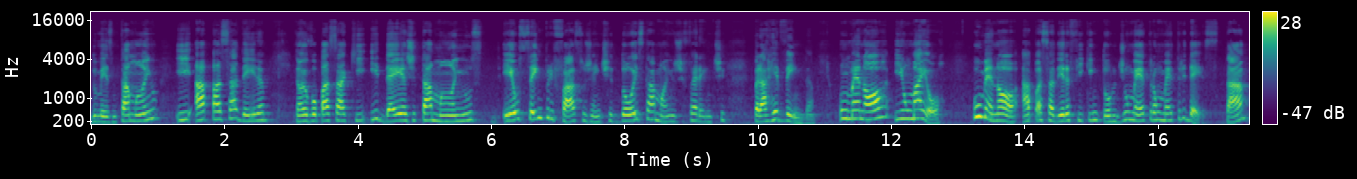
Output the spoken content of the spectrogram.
Do mesmo tamanho. E a passadeira. Então, eu vou passar aqui ideias de tamanhos. Eu sempre faço, gente, dois tamanhos diferentes para revenda. Um menor e um maior. O menor, a passadeira fica em torno de um metro a um metro e dez, tá?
